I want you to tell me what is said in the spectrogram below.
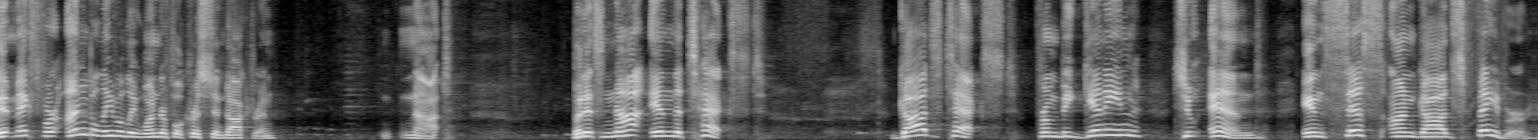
It makes for unbelievably wonderful Christian doctrine. Not. But it's not in the text. God's text, from beginning to end, insists on God's favor.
